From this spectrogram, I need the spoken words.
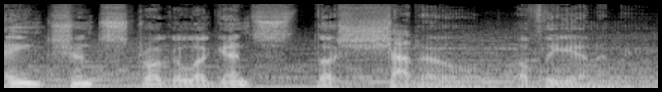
ancient struggle against the shadow of the enemy.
